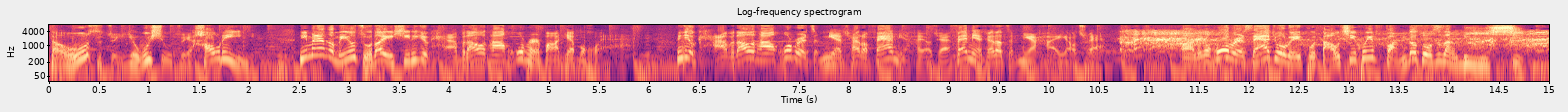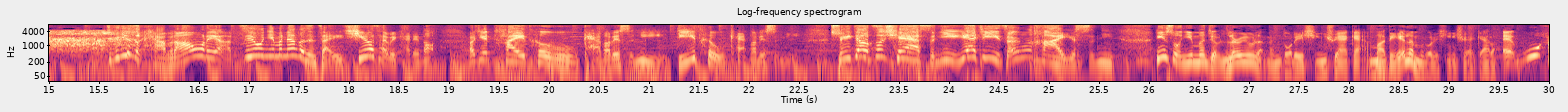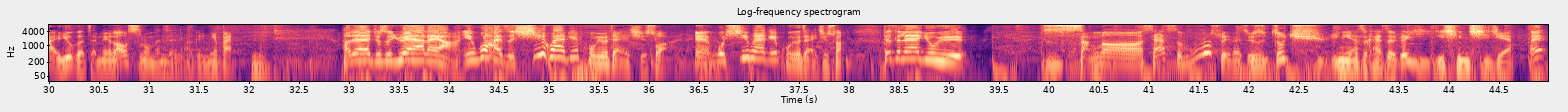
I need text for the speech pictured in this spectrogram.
都是最优秀、最好的一面。你们两个没有做到一起，你就看不到他火盆八天不换，你就看不到他火盆正面穿了反面还要穿，反面穿了正面还要穿。啊，那个伙伴三角内裤到起可以放到桌子上立起。这个你是看不到的呀，只有你们两个人在一起了才会看得到。而且抬头看到的是你，低头看到的是你，睡觉之前是你，眼睛一睁还是你。你说你们就哪儿有那么多的新鲜感？没得那么多的新鲜感了。哎，我还有个真的老实龙门阵要给你摆。嗯。好的，就是原来呀，因为我还是喜欢跟朋友在一起耍。哎，我喜欢跟朋友在一起耍，但是呢，由于上了三十五岁了，就是走去年子开始那个疫情期间，哎。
